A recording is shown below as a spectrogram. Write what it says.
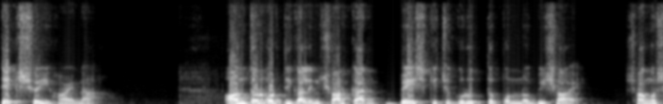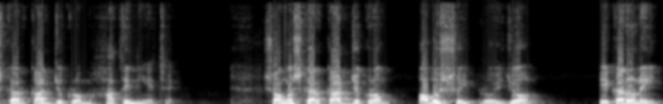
টেকসই হয় না। অন্তর্বর্তীকালীন সরকার বেশ কিছু গুরুত্বপূর্ণ বিষয় সংস্কার কার্যক্রম হাতে নিয়েছে। সংস্কার কার্যক্রম অবশ্যই প্রয়োজন। এ কারণেই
